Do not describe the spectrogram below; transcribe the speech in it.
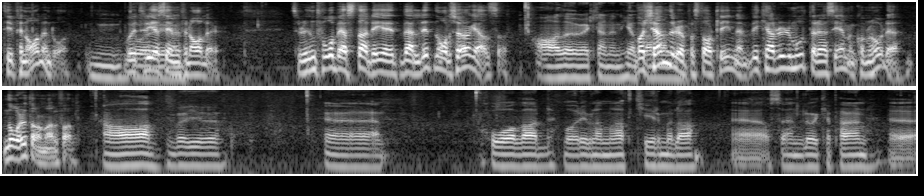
till finalen då. Mm, det var ju tre semifinaler. Så de två bästa, det är ett väldigt nålsöga alltså. Ja, det är verkligen en helt Vad annan... kände du på startlinjen? Vilka hade du emot i det här semin? Kommer du ihåg det? Några av dem i alla fall. Ja, det var ju eh, Håvard var det bland annat, Kirmula eh, och sen Louis Capern. Eh,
